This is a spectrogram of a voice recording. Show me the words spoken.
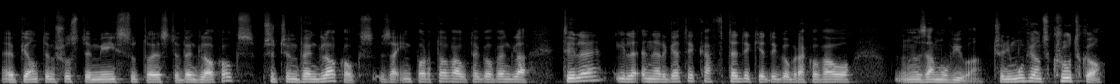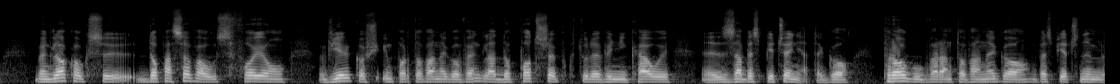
e, piątym, szóstym miejscu to jest węglokoks, przy czym węglokoks zaimportował tego węgla tyle, ile energetyka wtedy, kiedy go brakowało, zamówiła. Czyli mówiąc krótko, węglokoks dopasował swoją wielkość importowanego węgla do potrzeb, które wynikały y, z zabezpieczenia tego progu gwarantowanego bezpiecznym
